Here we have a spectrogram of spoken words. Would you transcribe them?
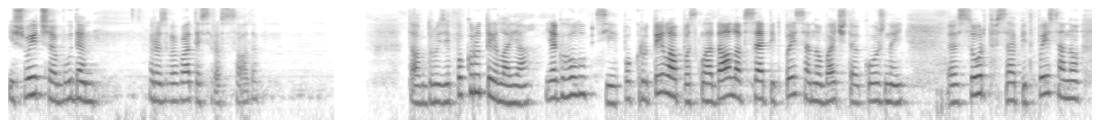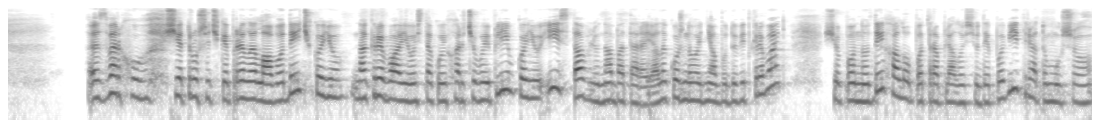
і швидше буде розвиватись розсада. Так, друзі, покрутила я, як голубці. Покрутила, поскладала, все підписано. Бачите, кожний сорт, все підписано. Зверху ще трошечки прилила водичкою, накриваю ось такою харчовою плівкою і ставлю на батарею. Але кожного дня буду відкривати, щоб воно дихало, потрапляло сюди повітря, тому що,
